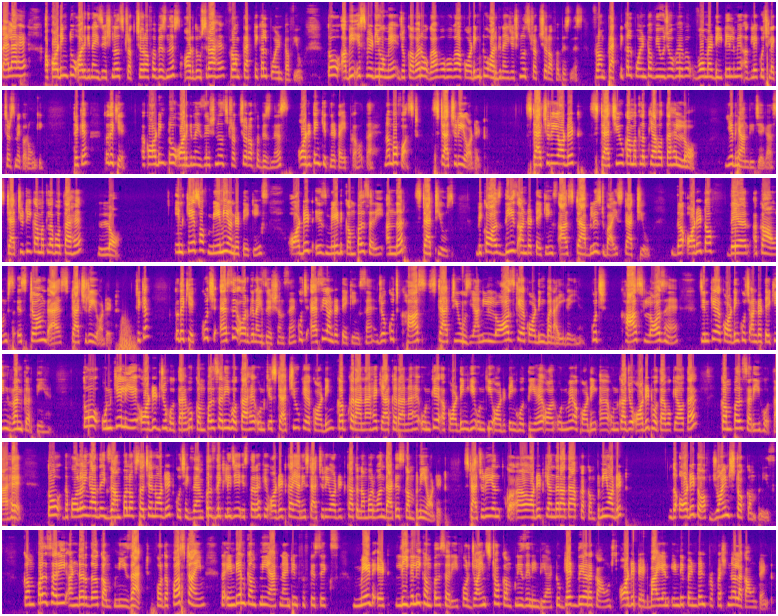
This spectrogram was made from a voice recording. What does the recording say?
पहला है according to organisational structure of a business और दूसरा है from practical point of view तो अभी इस वीडियो में जो कवर होगा वो होगा according to organisational structure of a business from practical point of view जो है वो मैं डिटेल में अगले कुछ लेक्चर्स में करूँगी। ठीक है? तो देखिए according to organisational structure of a business auditing कितने टाइप का होता है? Number first statutory audit statutory audit statute का मतलब क्या होता है? लॉ ये ध्यान दीजिएगा। स्टैच्यूटी का मतलब होता है law in case of many undertakings audit is made compulsory under statutes. Because these undertakings are established by statute the audit of their account is termed as statutory audit ठीक है? तो देखिए, कुछ ऐसे ऑर्गेनाइजेशन हैं, कुछ ऐसी अंडरटेकिंग्स हैं, जो कुछ खास स्टैट्यूज यानी लॉज के अकॉर्डिंग बनाई गई हैं। कुछ खास लॉज हैं, जिनके अकॉर्डिंग कुछ अंडरटेकिंग रन करती हैं। तो उनके लिए ऑडिट जो होता है वो कंपलसरी होता है, उनके स्टैच्यू के अकॉर्डिंग कब कराना है, क्या कराना है, उनके अकॉर्डिंग ही उनकी ऑडिटिंग होती है और उनमें अकॉर्डिंग उनका जो ऑडिट होता है वो क्या होता है? कंपलसरी होता है। तो the following are the example of such an audit कुछ एग्जाम्पल्स देख लीजिए, इस तरह के ऑडिट का, यानी स्टैचुरी ऑडिट का तो number one that is company audit statutory audit के अंदर आता है आपका company audit the audit of joint stock companies compulsory under the Companies Act. For the first time, the Indian Company Act 1956 made it legally compulsory for joint stock companies in India to get their accounts audited by an independent professional accountant.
